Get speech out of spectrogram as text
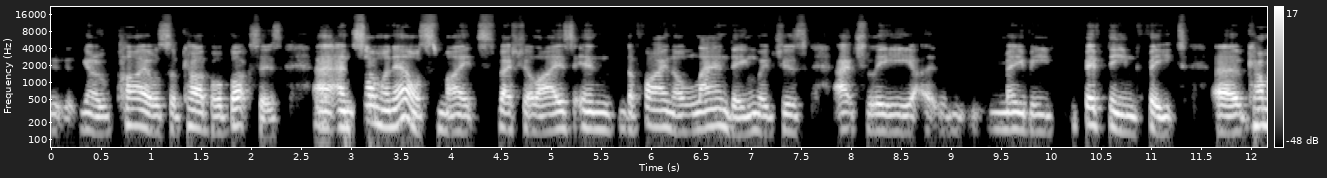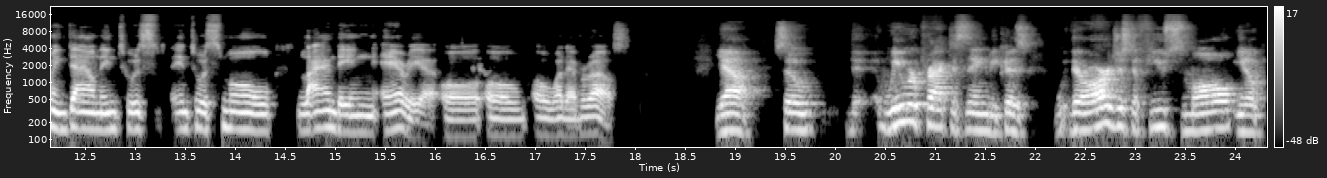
you know piles of cardboard boxes. Uh, and someone else might specialize in the final landing which is actually uh, maybe 15 feet uh, coming down into a into a small landing area or or, or whatever else. Yeah. So we were practicing because there are just a few small, you know,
